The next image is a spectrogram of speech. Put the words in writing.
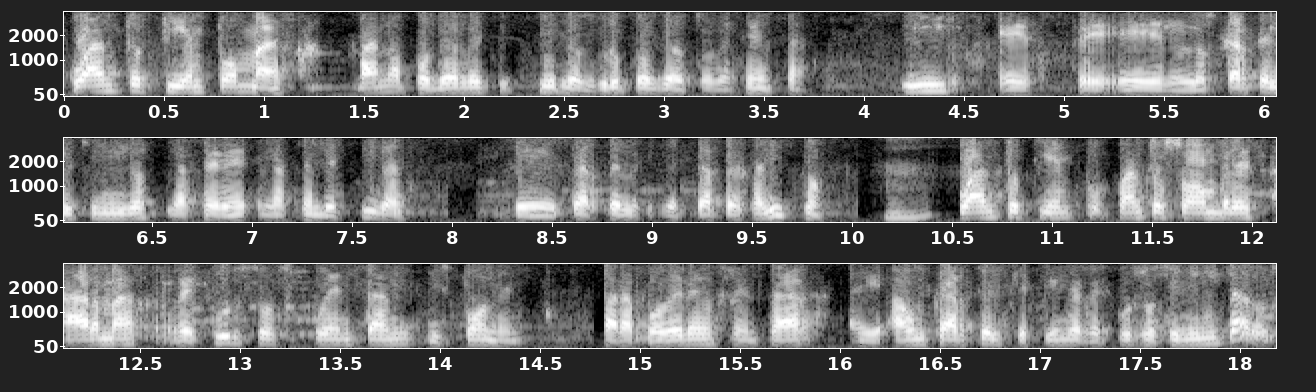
cuánto tiempo más van a poder resistir los grupos de autodefensa y este, los cárteles unidos, las, las embestidas de cártel, de cártel Jalisco. ¿Cuánto tiempo, cuántos hombres, armas, recursos cuentan, disponen para poder enfrentar eh, a un cártel que tiene recursos ilimitados?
